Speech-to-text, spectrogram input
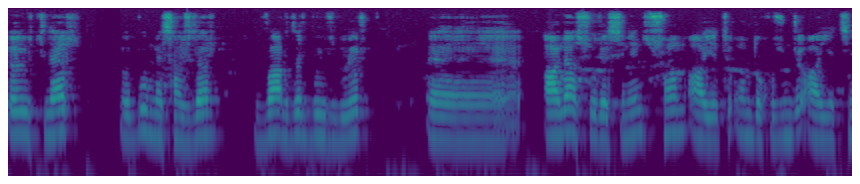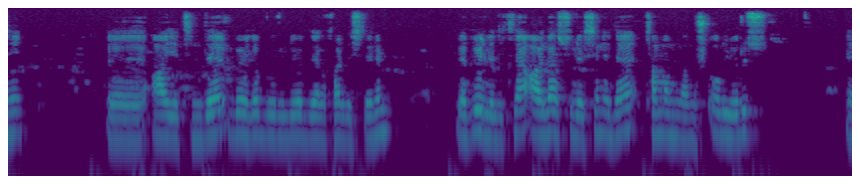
öğütler ve bu mesajlar vardır buyuruluyor. E, Ala suresinin son ayeti 19. ayeti e, ayetinde böyle buyruluyor değerli kardeşlerim. Ve böylelikle Ala suresini de tamamlamış oluyoruz. E,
